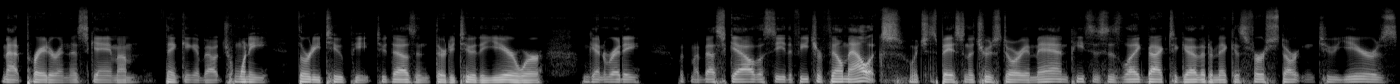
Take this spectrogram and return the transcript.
Matt Prater in this game. I'm thinking about 2032, Pete, 2032, the year where I'm getting ready with my best gal to see the feature film Alex, which is based on the true story. A man pieces his leg back together to make his first start in two years.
